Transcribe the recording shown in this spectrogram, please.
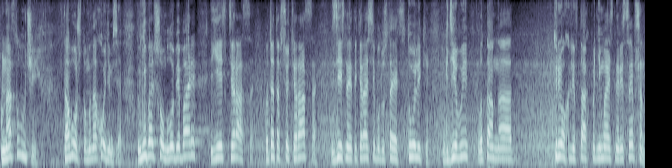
на случай того, что мы находимся в небольшом лобби-баре, есть терраса. Вот это все терраса. Здесь на этой террасе будут стоять столики, где вы вот там на трех лифтах, поднимаясь на ресепшн,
